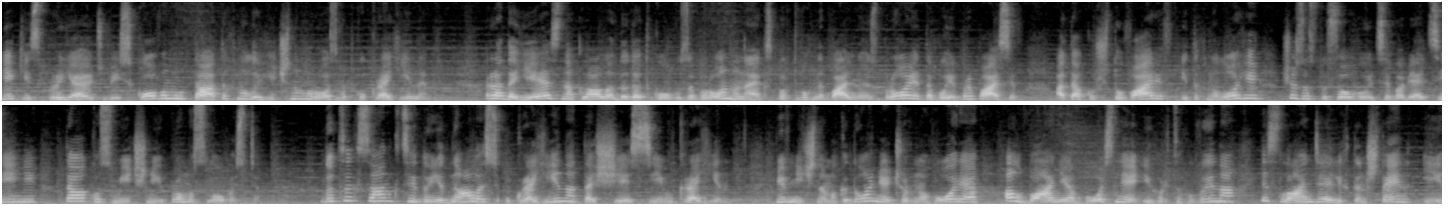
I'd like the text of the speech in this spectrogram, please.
які сприяють військовому та технологічному розвитку країни. Рада ЄС наклала додаткову заборону на експорт вогнепальної зброї та боєприпасів, а також товарів і технологій, що застосовуються в авіаційній та космічній промисловості. До цих санкцій доєдналась Україна та ще сім країн: Північна Македонія, Чорногорія, Албанія, Боснія і Герцеговина, Ісландія, Ліхтенштейн і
